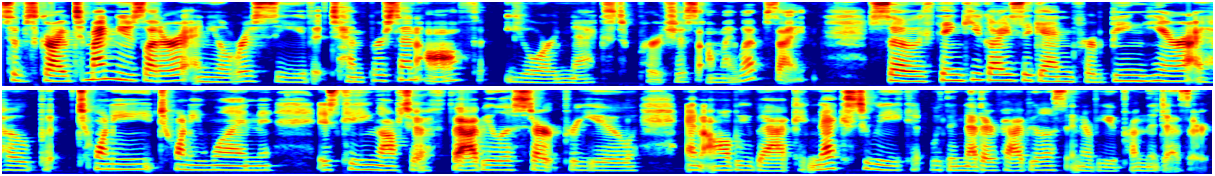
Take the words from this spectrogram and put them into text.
Subscribe to my newsletter and you'll receive 10% off your next purchase on my website. So, thank you guys again for being here. I hope 2021 is kicking off to a fabulous start for you. And I'll be back next week with another fabulous interview from the desert.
